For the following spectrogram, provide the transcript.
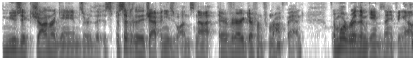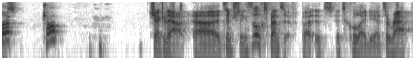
music genre games or the, specifically the Japanese ones, not they're very different from Rock Band. They're more rhythm games than anything else. Chop. Check it out. Uh, it's interesting. It's a little expensive, but it's it's a cool idea. It's a rap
